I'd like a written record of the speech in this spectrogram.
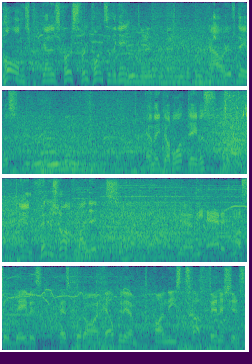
Holmes got his first three points of the game. Now here's Davis. And they double up Davis. And finished off by Davis. Muscle Davis has put on, helping him on these tough finishes,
